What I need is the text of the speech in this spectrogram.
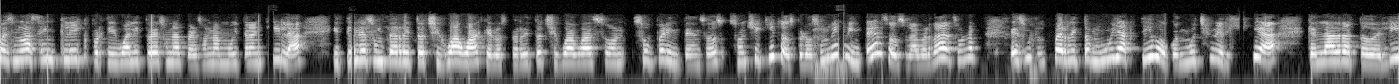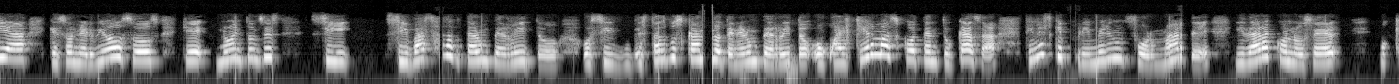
pues no hacen clic porque igual y tú eres una persona muy tranquila y tienes un perrito chihuahua, que los perritos chihuahuas son súper intensos, son chiquitos, pero son bien intensos, la verdad, es, una, es un perrito muy activo, con mucha energía, que ladra todo el día, que son nerviosos, que, ¿no? Entonces, si si vas a adoptar un perrito o si estás buscando tener un perrito o cualquier mascota en tu casa, tienes que primero informarte y dar a conocer, ok,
